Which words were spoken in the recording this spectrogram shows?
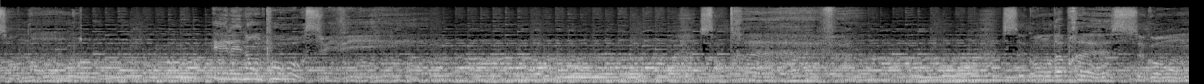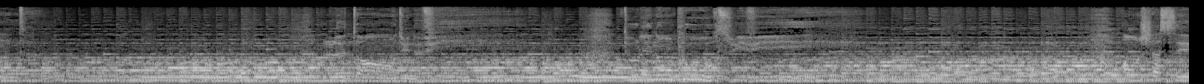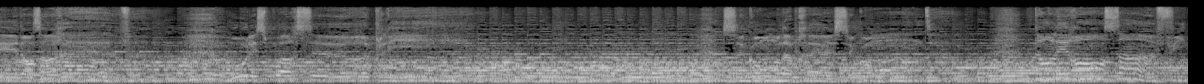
sans nombre et les noms poursuivis sans trêve, seconde après seconde, le temps d'une vie, tous les noms poursuivis enchâssés dans un rêve où l'espoir se replie seconde après seconde, dans l'errance infinie.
